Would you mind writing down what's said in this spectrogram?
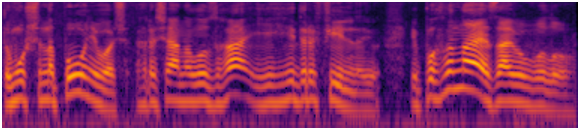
тому що наповнювач гречана лузга є гідрофільною і поглинає зайву вологу.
